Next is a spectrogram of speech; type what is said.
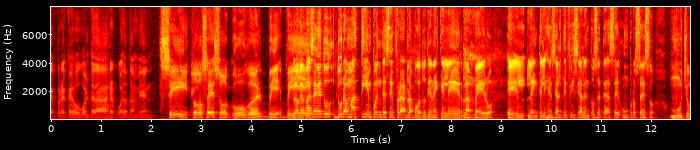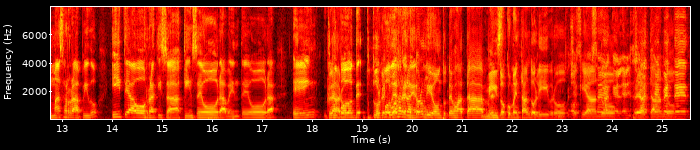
eh, pero es que Google te da respuesta también. Sí, todos esos, Google, Bi- Bing. Lo que pasa es que tú duras más tiempo en descifrarla porque tú tienes que leerla, pero el- la inteligencia artificial entonces te hace un proceso mucho más rápido y te ahorra quizás 15 horas, 20 horas en tú Claro, poder- tú porque tú vas a redactar un guion, tú te vas a estar eh, Mis- documentando libros, O- chequeando, O sea, que el, el chat redactando. GPT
